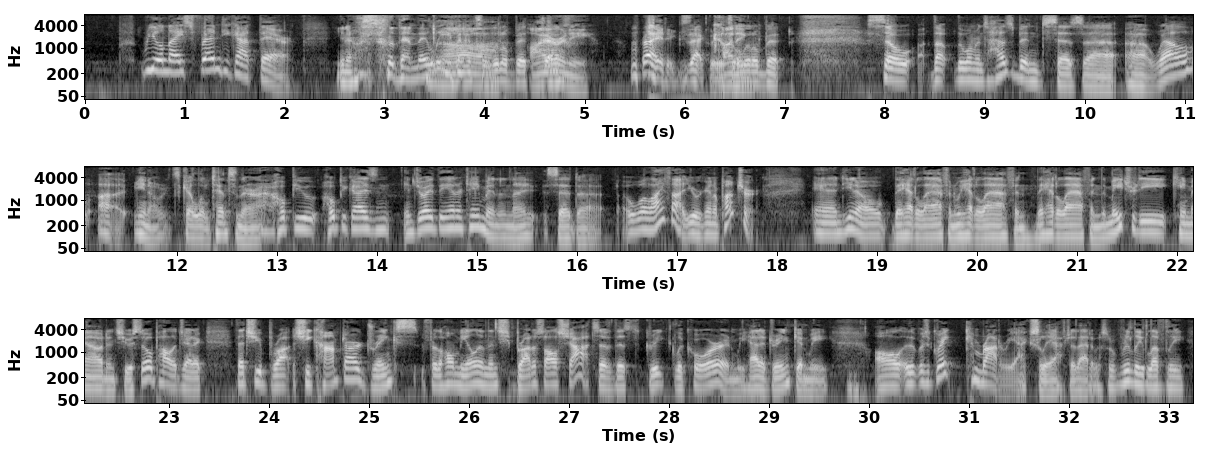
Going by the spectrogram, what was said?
"Real nice friend you got there." You know, so then they leave, and it's a Ah, little bit uh, irony. right, exactly. It's a little bit. So the the woman's husband says, uh, uh, "Well, uh, you know, it's got a little tense in there. I hope you hope you guys enjoyed the entertainment." And I said, uh, "Well, I thought you were going to punch her." And you know, they had a laugh, and we had a laugh, and they had a laugh, and the maitre d came out, and she was so apologetic that she brought she comped our drinks for the whole meal, and then she brought us all shots of this Greek liqueur, and we had a drink, and we all it was a great camaraderie actually. After that, it was a really lovely,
